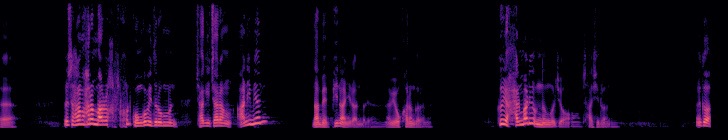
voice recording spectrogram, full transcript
예. 그래서 사람 하는 말을 곰곰이 들어보면 자기 자랑 아니면 남의 비난이란 말이에요. 남의 욕하는 거라는. 그게 할 말이 없는 거죠, 사실은. 그러니까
